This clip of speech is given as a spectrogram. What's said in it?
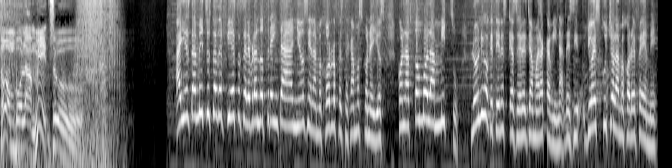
Tómbola Mitsu. Ahí está, Mitsu está de fiesta celebrando 30 años y a lo mejor lo festejamos con ellos con la tómbola Mitsu. Lo único que tienes que hacer es llamar a cabina, decir yo escucho la mejor FM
